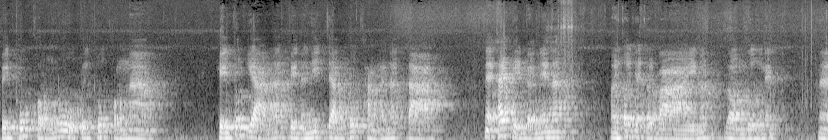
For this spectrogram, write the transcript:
เป็นทุกข์ของรูปเป็นทุกข์ของนาม เห็นทุกอย่างนะเป็นอนิจจังทุกขังอนัตตาเนี่ยถ้าเห็นแบบนี้นะมันก็จะสบายนะลองดูเนี่ยนะ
